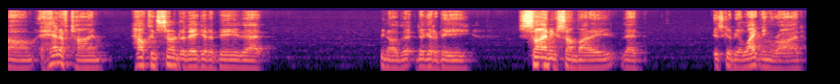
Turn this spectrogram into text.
um, ahead of time, how concerned are they going to be that, you know, they're going to be signing somebody that is going to be a lightning rod,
